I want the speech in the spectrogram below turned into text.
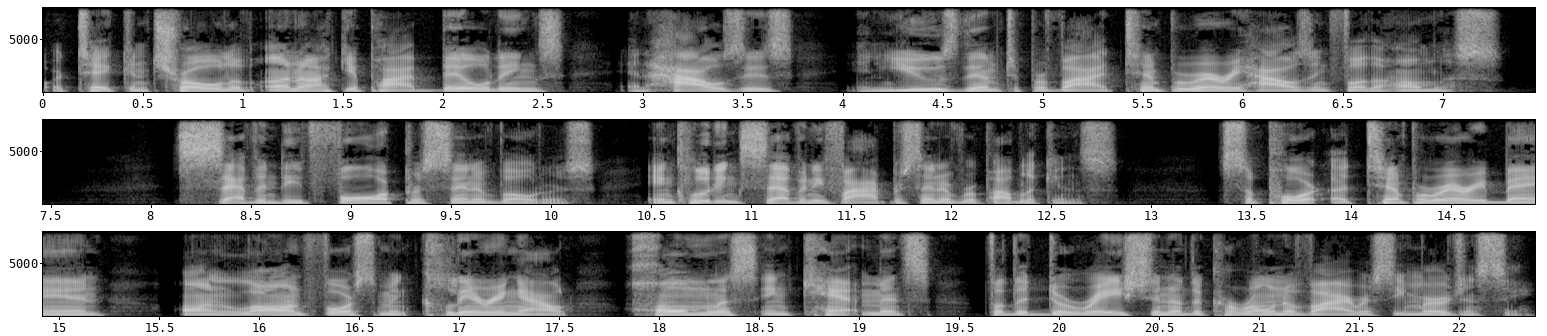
or take control of unoccupied buildings and houses and use them to provide temporary housing for the homeless. 74% of voters, including 75% of Republicans, support a temporary ban on law enforcement clearing out homeless encampments for the duration of the coronavirus emergency.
